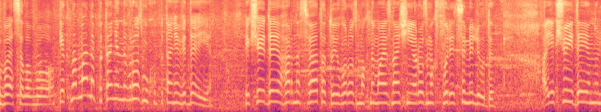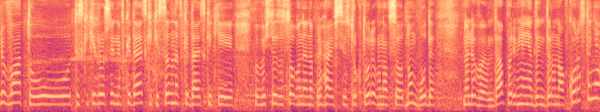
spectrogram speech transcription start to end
весело було. Як на мене, питання не в розмаху, питання в ідеї. Якщо ідея гарна свята, то його розмах не має значення, розмах створюють самі люди. А якщо ідея нульова, то ти скільки грошей не вкидай, скільки сил не вкидай, скільки, вибачте, за не напрягай всі структури, воно все одно буде нульовим. Да? Порівняння День Деруна в Коростені,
